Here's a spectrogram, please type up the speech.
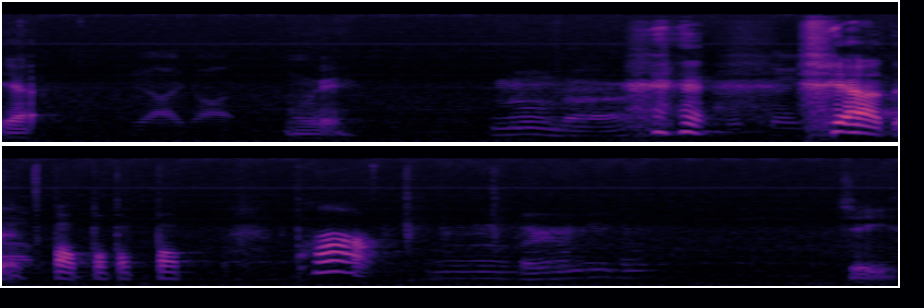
yeah, Yeah. yeah, I got. Okay. Não dá. Yeah, that's pop, pop, pop, pop. Purr. Hum, pega na minha então. Jesus.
